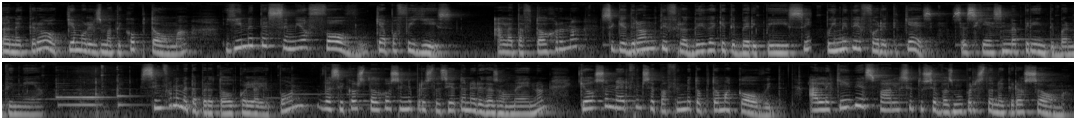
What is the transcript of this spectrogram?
Το νεκρό και μολυσματικό πτώμα γίνεται σημείο φόβου και αποφυγής, αλλά ταυτόχρονα συγκεντρώνει τη φροντίδα και την περιποίηση που είναι διαφορετικές σε σχέση με πριν την πανδημία. Σύμφωνα με τα πρωτόκολλα, λοιπόν, βασικός στόχος είναι η προστασία των εργαζομένων και όσων έρθουν σε επαφή με το πτώμα COVID, αλλά και η διασφάλιση του σεβασμού προς το νεκρό σώμα.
